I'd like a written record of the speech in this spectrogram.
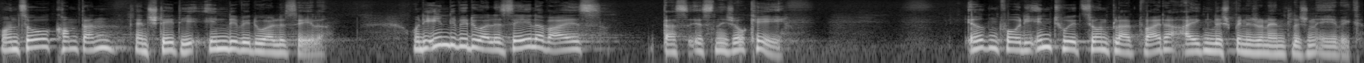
Und so kommt dann, entsteht die individuelle Seele. Und die individuelle Seele weiß, das ist nicht okay. Irgendwo die Intuition bleibt weiter, eigentlich bin ich unendlich und ewig.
